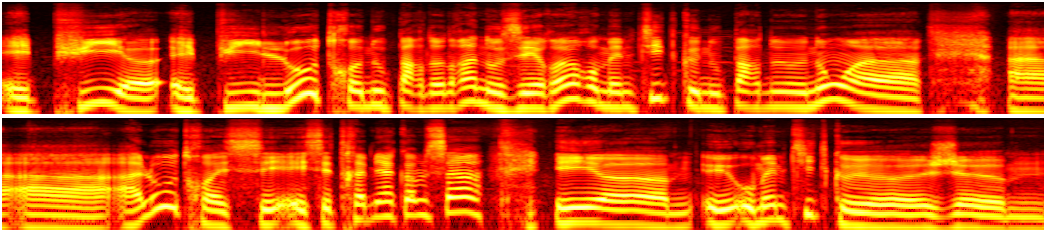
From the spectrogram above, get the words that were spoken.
et puis, euh, et puis l'autre nous pardonnera nos erreurs au même titre que nous pardonnons à, à, à- à l'autre. Et c'est très bien comme ça. Et, euh, et au même titre que je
